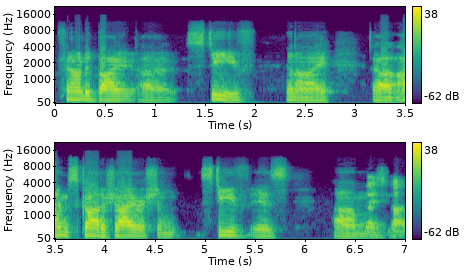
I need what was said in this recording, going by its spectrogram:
founded by uh, Steve and I. Uh, I'm Scottish Irish, and Steve is. Um, Nice guy.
